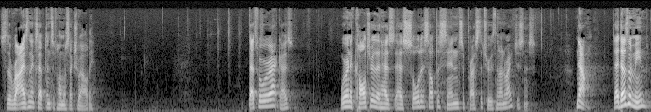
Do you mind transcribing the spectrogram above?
It's the rise and acceptance of homosexuality. That's where we're at, guys. We're in a culture that has, has sold itself to sin and suppressed the truth and unrighteousness. Now, that doesn't mean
